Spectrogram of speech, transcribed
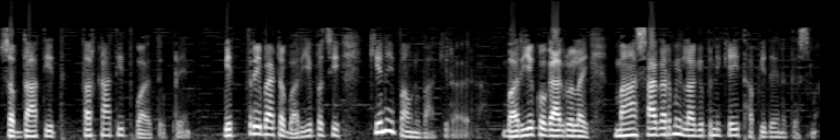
शब्दातीत तर्कातीत भयो त्यो प्रेम। भित्रैबाट भरिएपछि के नै पाउनु बाँकी रहेर। भरिएको गाग्रोलाई महासागरमै लगे पनि केही थपिँदैन त्यसमा।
